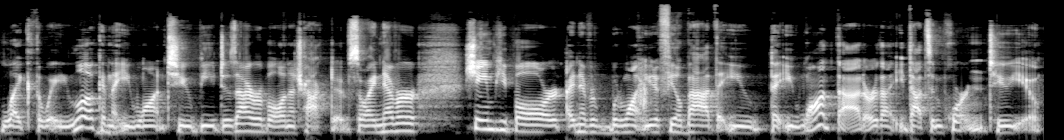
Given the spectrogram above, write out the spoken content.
like the way you look and that you want to be desirable and attractive. So I never shame people or I never would want you to feel bad that you that you want that or that that's important to you.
